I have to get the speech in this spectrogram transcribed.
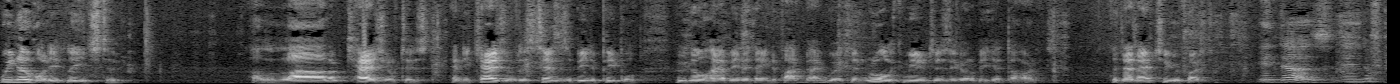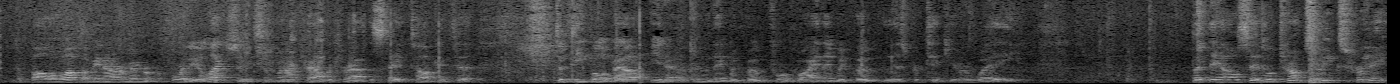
we know what it leads to. A lot of casualties, and the casualties tends to be the people who don't have anything to fight back with, and rural communities are going to be hit the hardest. Did that answer your question? It does, and to, to follow up, I mean, I remember before the elections, when I traveled throughout the state talking to to people about, you know, who they would vote for, why they would vote in this particular way. But they all said, well, Trump speaks for me.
